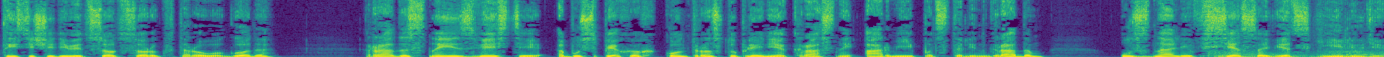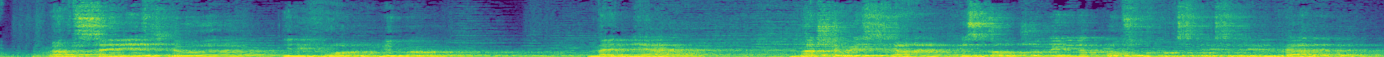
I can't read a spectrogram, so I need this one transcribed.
1942 года Радостное известие об успехах контрнаступления Красной Армии под Сталинградом узнали все советские люди. От советского информбюро на днях Наши войска, расположенные на подступах Сталинграда,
